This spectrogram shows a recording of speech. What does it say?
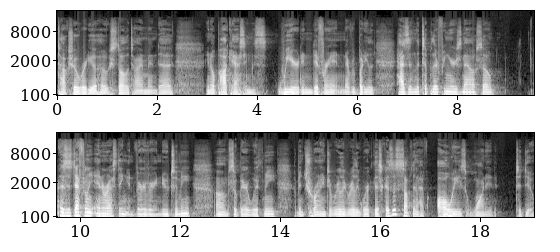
talk show radio hosts all the time, and uh, you know, podcasting's weird and different, and everybody has in the tip of their fingers now. So this is definitely interesting and very, very new to me. Um, so bear with me. I've been trying to really, really work this because this is something I've always wanted to do.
